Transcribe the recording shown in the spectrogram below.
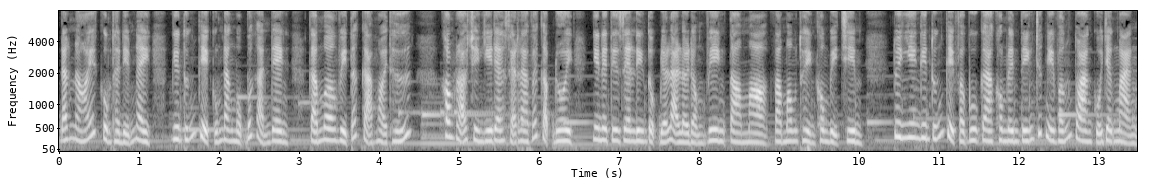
Đáng nói, cùng thời điểm này, Nghi Tuấn Kiệt cũng đăng một bức ảnh đen, cảm ơn vì tất cả mọi thứ. Không rõ chuyện gì đang xảy ra với cặp đôi, nhưng netizen liên tục để lại lời động viên, tò mò và mong thuyền không bị chìm. Tuy nhiên, Kim Tuấn Kiệt và Buka không lên tiếng trước nghi vấn toàn của dân mạng.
